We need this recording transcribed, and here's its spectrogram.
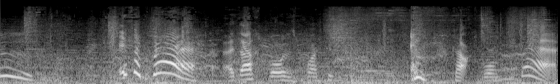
Ooh. It's a bear! A Darkspawn is Darkspawn bear.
